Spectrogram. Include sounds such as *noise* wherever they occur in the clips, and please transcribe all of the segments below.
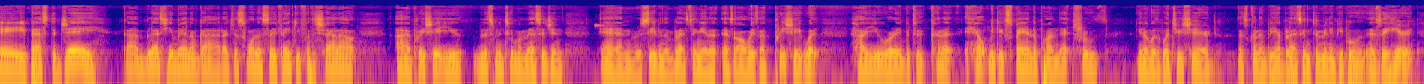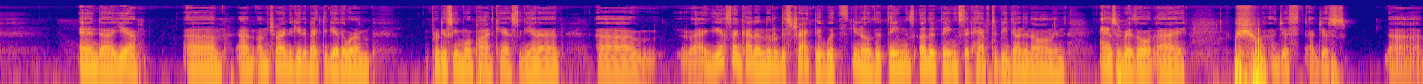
Hey, Pastor Jay. God bless you, man of God. I just want to say thank you for the shout out. I appreciate you listening to my message and and receiving the blessing. And as always, I appreciate what how you were able to kind of help me to expand upon that truth, you know, with what you shared. That's going to be a blessing to many people as they hear it. And uh, yeah, um, I'm, I'm trying to get it back together where I'm producing more podcasts again. I, um, I guess I got a little distracted with you know the things, other things that have to be done and all, and as a result, I, whew, I just, I just uh,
